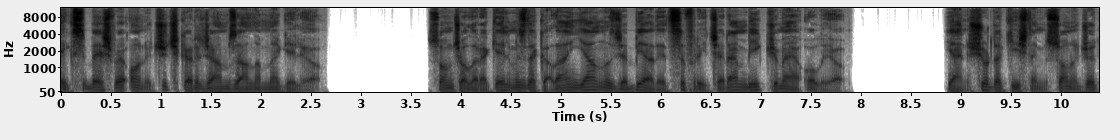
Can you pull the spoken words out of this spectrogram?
eksi 5 ve 13'ü çıkaracağımız anlamına geliyor. Sonuç olarak elimizde kalan yalnızca bir adet sıfır içeren bir küme oluyor. Yani şuradaki işlemin sonucu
